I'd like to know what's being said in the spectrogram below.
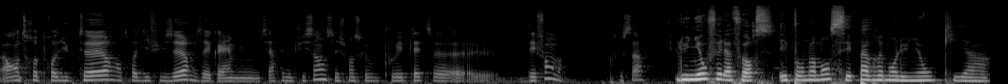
Entre producteurs, entre diffuseurs, vous avez quand même une certaine puissance et je pense que vous pouvez peut-être euh, défendre tout ça. L'union fait la force et pour le moment, c'est pas vraiment l'union qui a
